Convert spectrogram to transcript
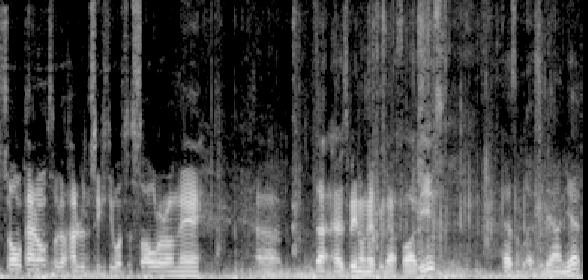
solar panels, I've got 160 watts of solar on there. Um, that has been on there for about five years hasn't let me down yet.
